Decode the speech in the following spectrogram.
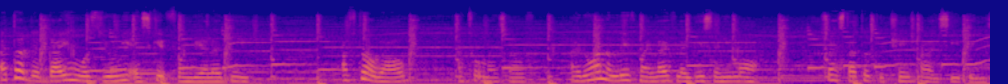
I thought that dying was the only escape from reality. After a while, I told myself, I don't want to live my life like this anymore. So I started to change how I see things.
